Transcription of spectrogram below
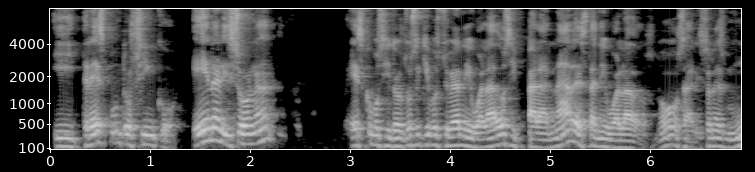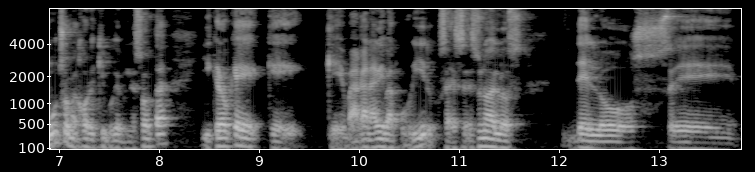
Y 3.5 en Arizona es como si los dos equipos estuvieran igualados y para nada están igualados, ¿no? O sea, Arizona es mucho mejor equipo que Minnesota y creo que, que, va a ganar y va a cubrir. O sea, es, uno de los de los eh,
